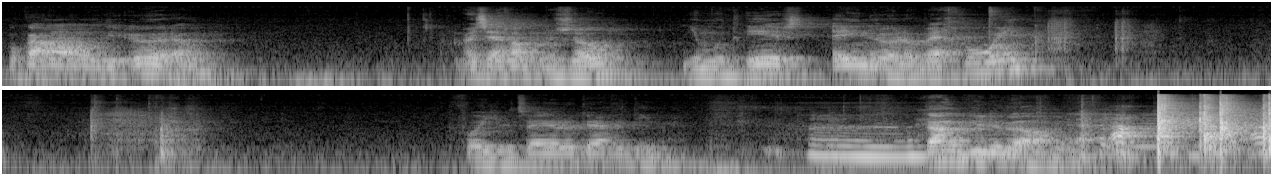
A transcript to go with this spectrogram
we kwamen over die euro. Wij zeggen altijd maar zo, je moet eerst 1 euro weggooien, voor je 2 euro kan verdienen. Dank jullie wel.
